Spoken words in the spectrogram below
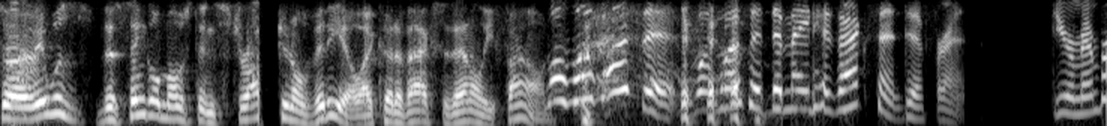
So it was the single most instructional video I could have accidentally found. well, what was it? What was it that made his accent different? Do you remember?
